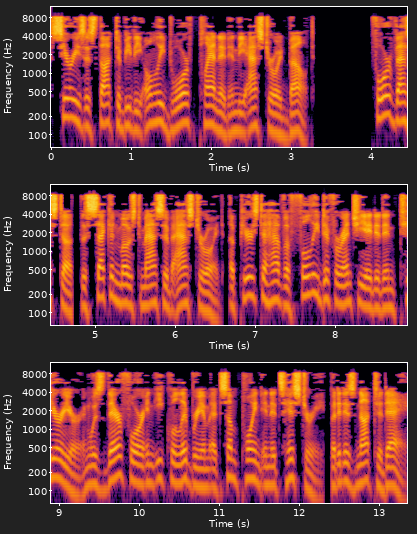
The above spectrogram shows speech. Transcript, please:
Ceres is thought to be the only dwarf planet in the asteroid belt. 4 Vesta, the second most massive asteroid, appears to have a fully differentiated interior and was therefore in equilibrium at some point in its history, but it is not today.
